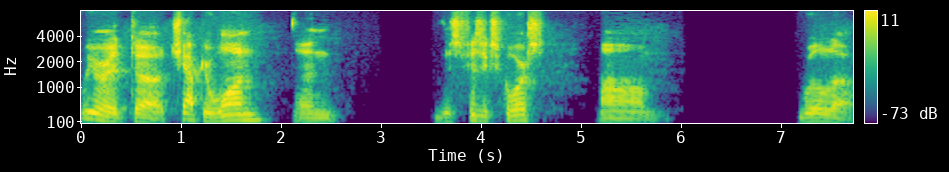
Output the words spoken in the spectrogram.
We are at uh, chapter one in this physics course. Um, we'll uh,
